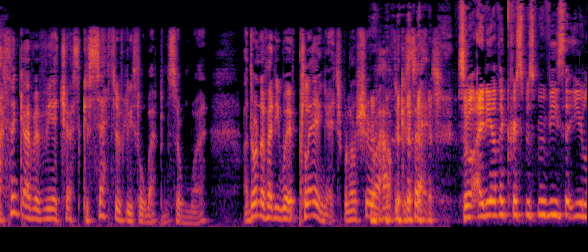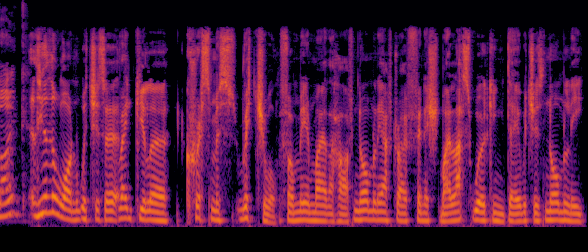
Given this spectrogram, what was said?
I think I have a VHS cassette of Lethal Weapon somewhere. I don't have any way of playing it, but I'm sure I have the cassette. so, any other Christmas movies that you like? The other one, which is a regular Christmas ritual for me and my other half, normally after I've finished my last working day, which is normally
